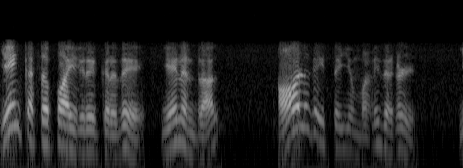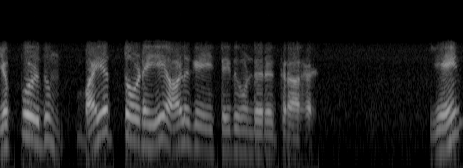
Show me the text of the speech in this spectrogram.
ஏன் கசப்பாய் இருக்கிறது? ஏனென்றால் ஆளுகை செய்யும் மனிதர்கள் எப்பொழுதும் பயத்தோடையே ஆளுகையை செய்து கொண்டிருக்கிறார்கள். ஏன்?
